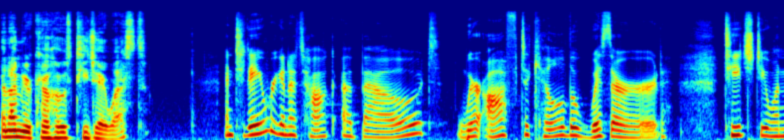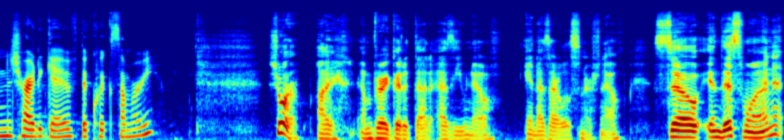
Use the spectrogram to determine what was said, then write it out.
And I'm your co host, TJ West. And today we're going to talk about We're Off to Kill the Wizard. Teach, do you want to try to give the quick summary? Sure. I am very good at that, as you know, and as our listeners know. So, in this one,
